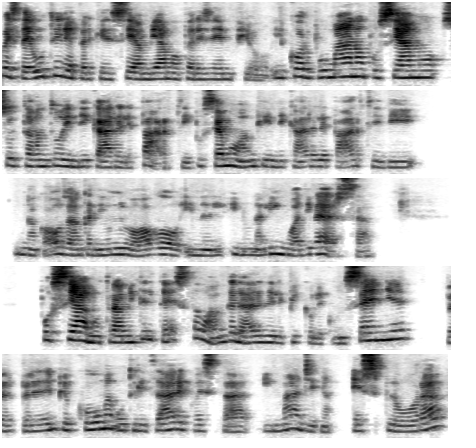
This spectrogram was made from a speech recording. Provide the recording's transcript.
questo è utile perché se abbiamo per esempio il corpo umano possiamo soltanto indicare le parti, possiamo anche indicare le parti di una cosa, anche di un luogo in, in una lingua diversa. Possiamo tramite il testo anche dare delle piccole consegne per, per esempio come utilizzare questa immagine. Esplora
